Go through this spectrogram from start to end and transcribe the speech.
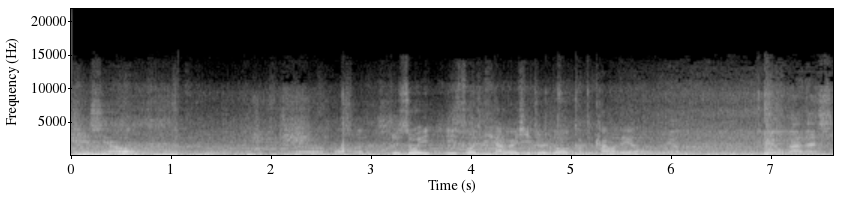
揭晓。呃，磨损。所以说伊伊所徛的时阵都看到这个。没有，因为我刚才在骑，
